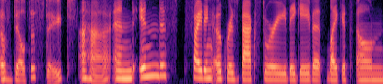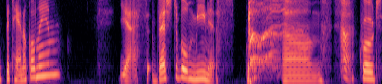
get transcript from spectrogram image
of Delta State. Uh-huh. And in this fighting okra's backstory, they gave it like its own botanical name. Yes, vegetable meanness. um, Huh. quote,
